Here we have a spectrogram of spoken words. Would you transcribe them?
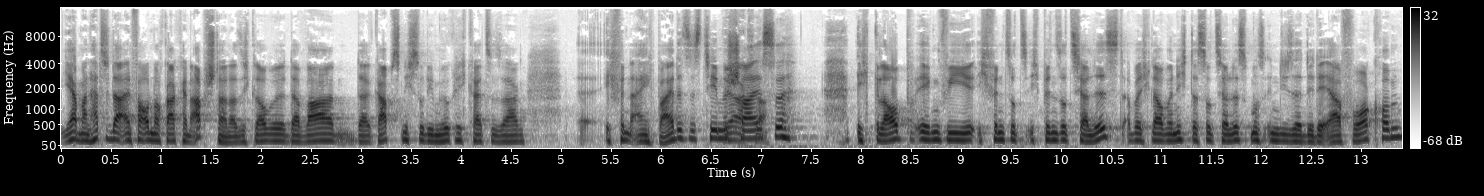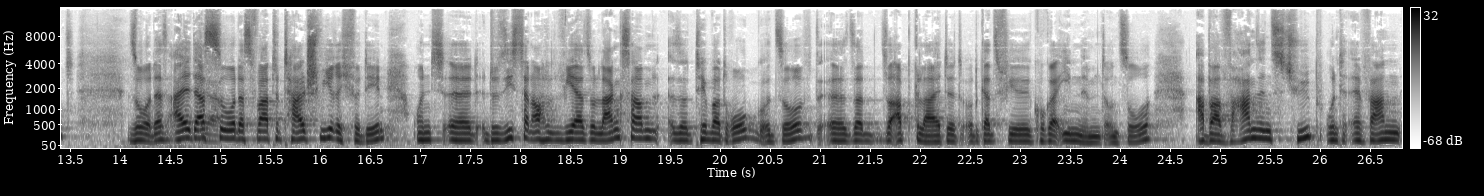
Ja, man hatte da einfach auch noch gar keinen Abstand. Also ich glaube, da war, da gab es nicht so die Möglichkeit zu sagen, äh, ich finde eigentlich beide Systeme Ja, klar. Ich glaube irgendwie, ich finde, ich bin Sozialist, aber ich glaube nicht, dass Sozialismus in dieser DDR vorkommt. So, das all das Ja. so, das war total schwierig für den. Und äh, du siehst dann auch, wie er so langsam, also Thema Drogen und so, äh, so, abgleitet und ganz viel Kokain nimmt und so. Aber Wahnsinnstyp und er waren,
